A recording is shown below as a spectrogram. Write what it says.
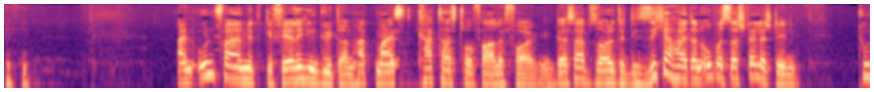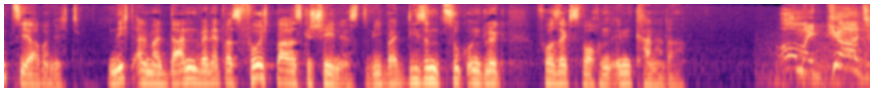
Ein Unfall mit gefährlichen Gütern hat meist katastrophale Folgen. Deshalb sollte die Sicherheit an oberster Stelle stehen. Tut sie aber nicht. Nicht einmal dann, wenn etwas Furchtbares geschehen ist, wie bei diesem Zugunglück vor sechs Wochen in Kanada. Oh my God!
